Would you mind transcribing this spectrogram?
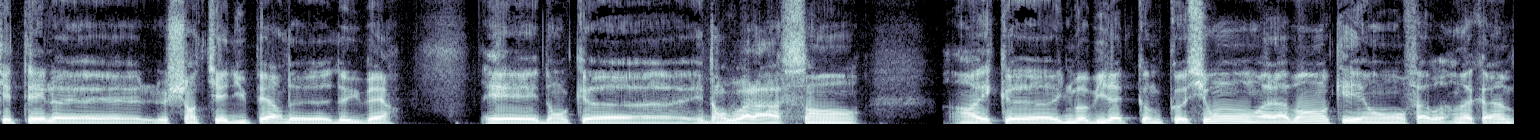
qui était le, chantier du père de, Hubert. Et donc, euh, et donc voilà, sans, avec euh, une mobilette comme caution à la banque et on, on a quand même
